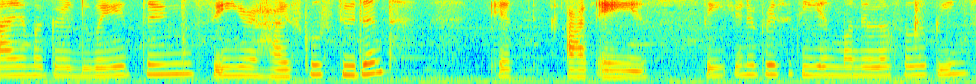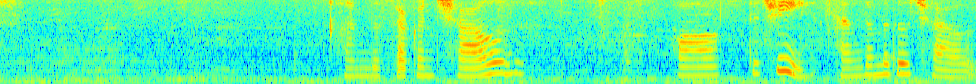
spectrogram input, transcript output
I am a graduating senior high school student it, at a state university in Manila, Philippines. I'm the second child of the three. I'm the middle child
